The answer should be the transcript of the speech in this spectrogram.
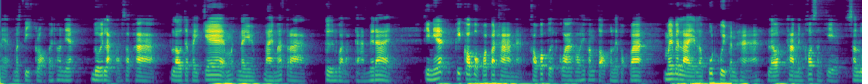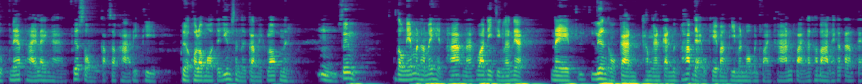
เนี่ยมันตีกรอบไว้เท่าเนี้ยโดยหลักของสภา เราจะไปแก้ในรายมาตราเกินกว่าหลักการไม่ได้ ทีเนี้ยพี่ก๊อฟบอกว่าประธานน่ะเขาก็เปิดกว้างเขาให้คำตอบมาเลยบอกว่า ไม่เป็นไรเราพูดคุยปัญหา แล้วทำเป็นข้อสังเกตสรุปแนบท้ายรายงาน เพื่อส่งกับสภาอีกทีเผื่อคอรมอจะยื่นเสนอกรรมอีกรอบหนึ่ง อืม ซึ่งตรงนี้มันทำให้เห็นภาพนะว่าจริงๆแล้วเนี่ย ในเรื่องของการทำงานการเมืองภาพใหญ่โอเค บางทีมันมองเป็นฝ่ายค้านฝ่ายรัฐบาลอะไรก็ตามแต่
